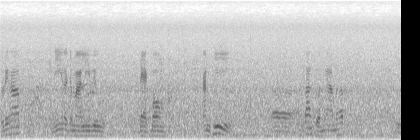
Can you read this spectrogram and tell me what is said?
วัสดีครับวันนี้เราจะมารีวิวแดกบองกันที่เอ่อบ้านสวนงามนะครับอยู่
